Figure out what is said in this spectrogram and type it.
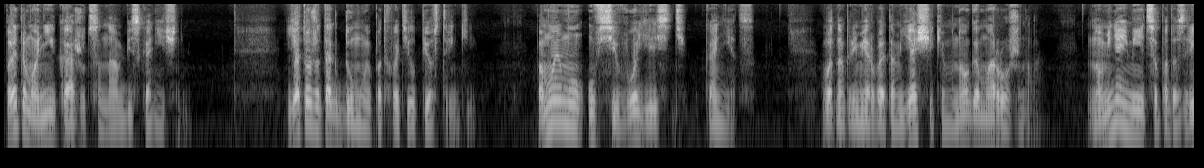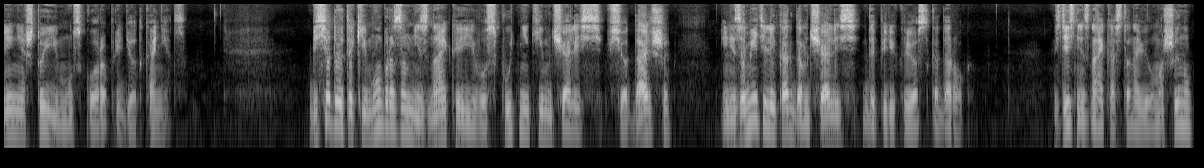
поэтому они кажутся нам бесконечными. Я тоже так думаю, подхватил пестренький. По-моему, у всего есть конец. Вот, например, в этом ящике много мороженого. Но у меня имеется подозрение, что ему скоро придет конец. Беседуя таким образом, Незнайка и его спутники мчались все дальше и не заметили, как домчались до перекрестка дорог. Здесь Незнайка остановил машину,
